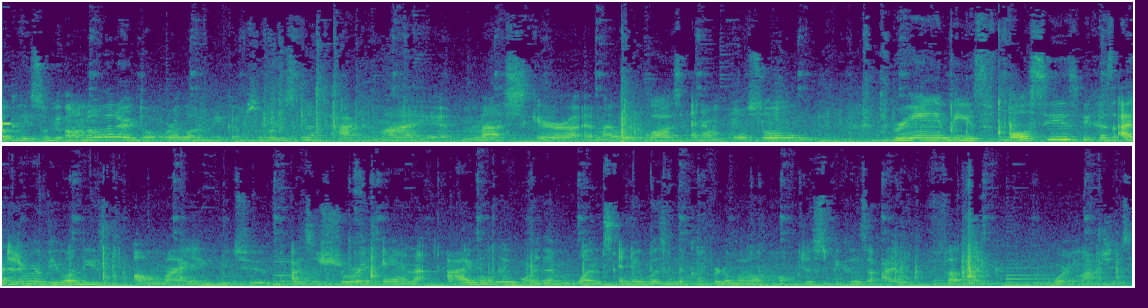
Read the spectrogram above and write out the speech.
Okay, so we all know that I don't wear a lot of makeup, so we're just gonna pack my mascara and my lip gloss, and I'm also bringing these falsies because I did a review on these on my YouTube as a short and I only wore them once and it was in the comfort of my own home just because I felt like wearing lashes.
